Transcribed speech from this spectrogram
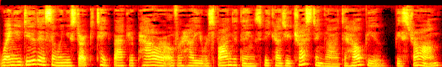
When you do this and when you start to take back your power over how you respond to things because you trust in God to help you be strong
